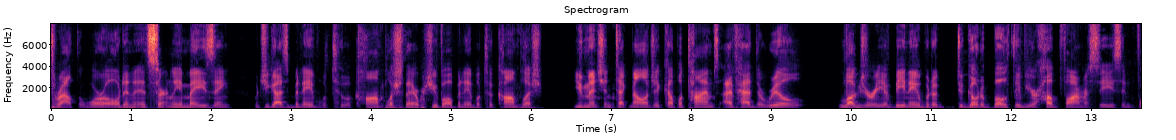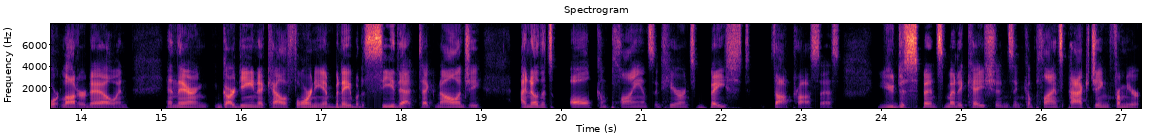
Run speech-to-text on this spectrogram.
throughout the world. And it's certainly amazing what you guys have been able to accomplish there, what you've all been able to accomplish. You mentioned technology a couple times. I've had the real luxury of being able to, to go to both of your hub pharmacies in Fort Lauderdale and and there in Gardena, California, and been able to see that technology. I know that's all compliance, adherence based thought process. You dispense medications and compliance packaging from your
